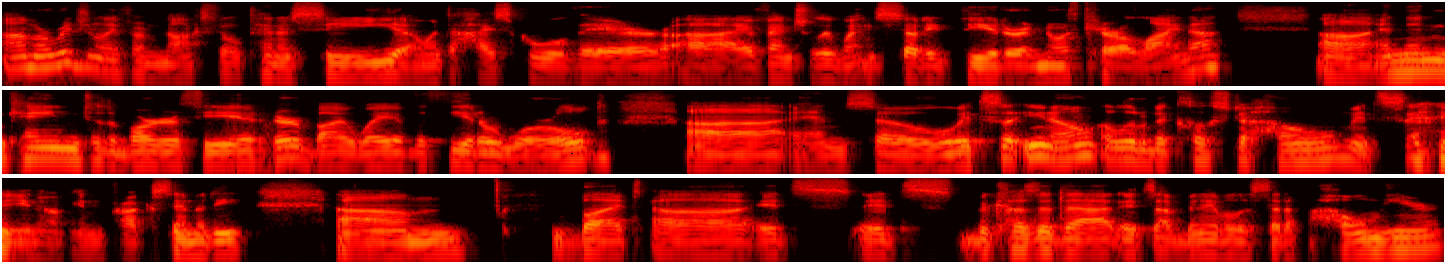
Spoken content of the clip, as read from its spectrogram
I'm originally from Knoxville, Tennessee. I went to high school there. I eventually went and studied theater in North Carolina, uh, and then came to the Barter Theater by way of the theater world. Uh, and so it's you know a little bit close to home. It's you know in proximity. Um, but uh, it's it's because of that it's i've been able to set up a home here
